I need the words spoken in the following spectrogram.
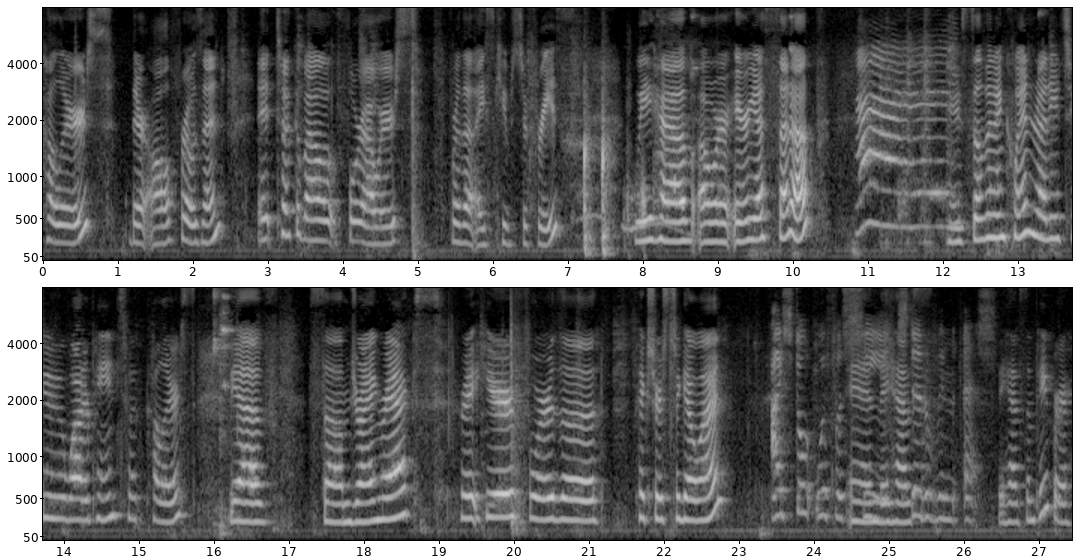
colors. They're all frozen. It took about four hours for the ice cubes to freeze. We have our area set up. Here's Sylvan and Quinn ready to water paint with colors. We have some drying racks right here for the pictures to go on. I start with a C And they have- instead of an S. They have some paper.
